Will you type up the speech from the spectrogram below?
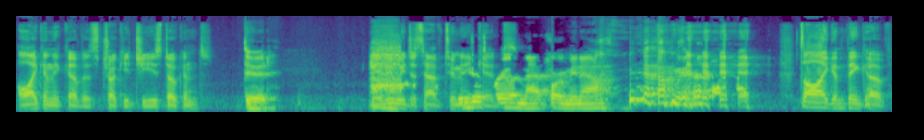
All I can think of is Chuck E. Cheese tokens. Dude, Maybe we just have too many you just kids. ruined that for me now. That's all I can think of.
